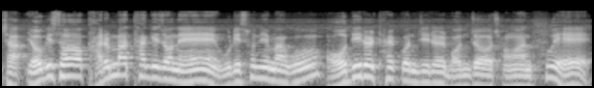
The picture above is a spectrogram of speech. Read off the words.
자, 여기서 가르마 타기 전에 우리 손님하고 어디를 탈 건지를 먼저 정한 후에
